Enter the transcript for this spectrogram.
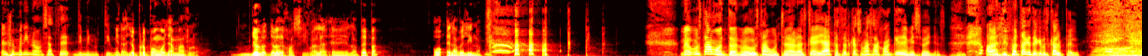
el femenino se hace diminutivo? Mira, yo propongo llamarlo. Yo lo, yo lo dejo así, ¿vale? Eh, la Pepa o el Abelino. Me gusta un montón, me gusta mucho. La verdad es que ya te acercas más a Juanqui de mis sueños. Ahora te falta que te crezca el pelo.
